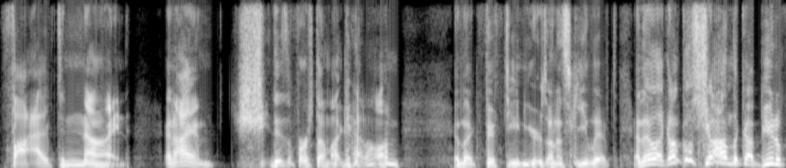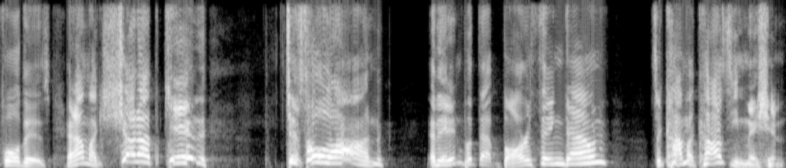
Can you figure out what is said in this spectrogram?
five to nine. And I am, this is the first time I got on in like 15 years on a ski lift. And they're like, Uncle Sean, look how beautiful it is. And I'm like, shut up, kid. Just hold on. And they didn't put that bar thing down. It's a kamikaze mission.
